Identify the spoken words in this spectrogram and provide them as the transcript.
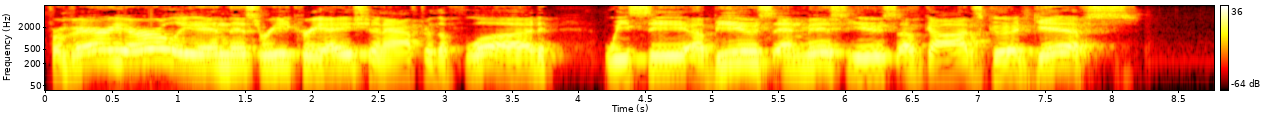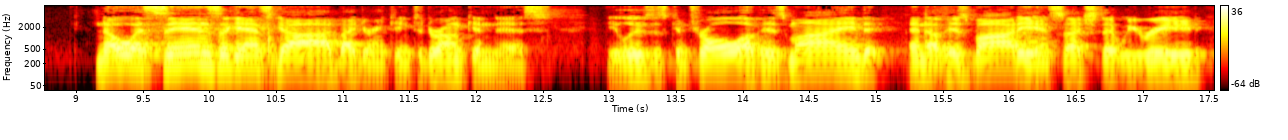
From very early in this recreation after the flood, we see abuse and misuse of God's good gifts. Noah sins against God by drinking to drunkenness. He loses control of his mind and of his body, and such that we read,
